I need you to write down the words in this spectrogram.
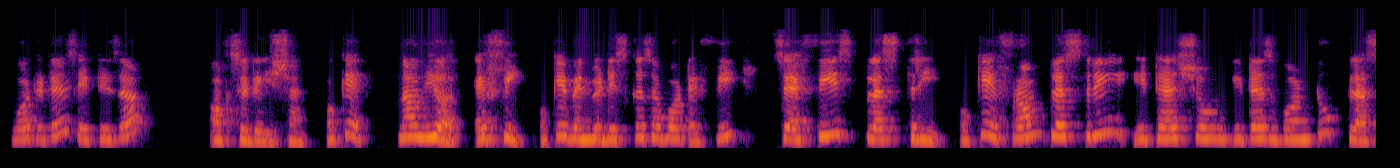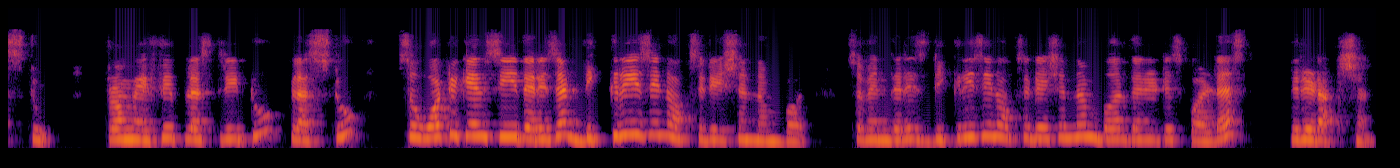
what it is, it is a oxidation. Okay. Now here, Fe, okay, when we discuss about Fe, so Fe is plus 3, okay, from plus 3, it has shown, it has gone to plus 2, from Fe plus 3 to plus 2. So what you can see, there is a decrease in oxidation number. So when there is decrease in oxidation number, then it is called as reduction.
